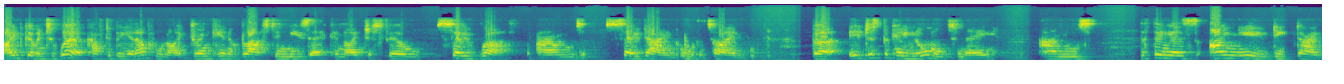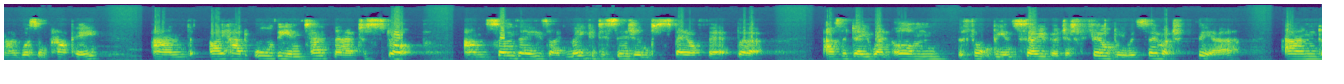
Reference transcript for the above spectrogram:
I'd go into work after being up all night drinking and blasting music, and I'd just feel so rough and so down all the time. But it just became normal to me. And the thing is, I knew deep down I wasn't happy, and I had all the intent there to stop and some days I'd make a decision to stay off it, but as the day went on, the thought of being sober just filled me with so much fear. And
